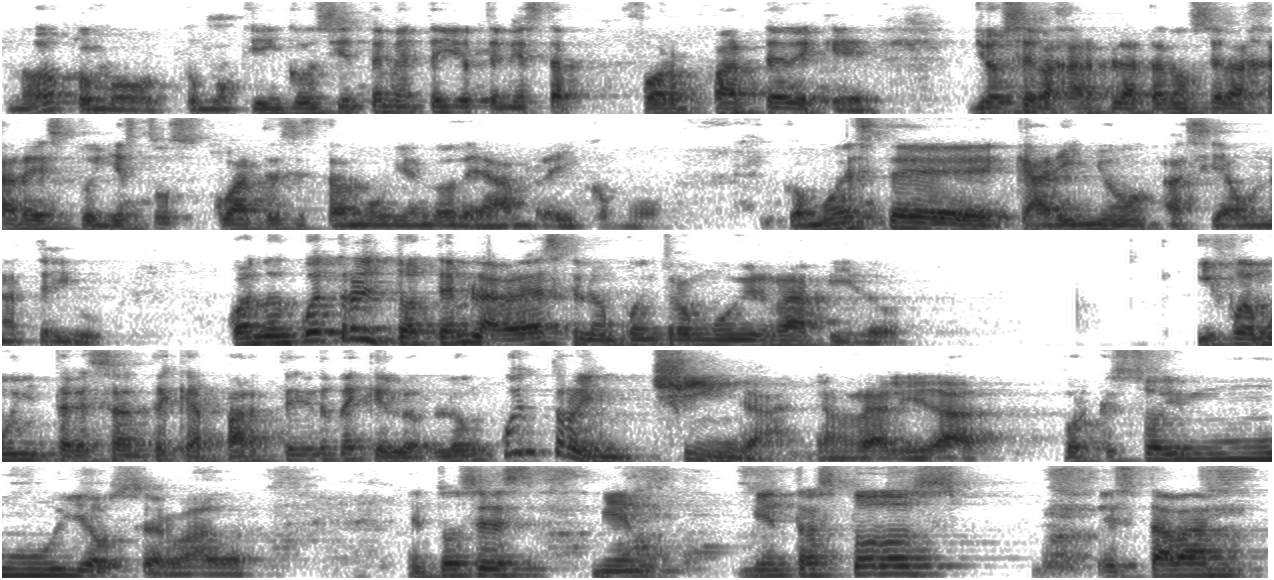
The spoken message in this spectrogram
¿no? Como, como que inconscientemente yo tenía esta parte de que yo sé bajar plata, no sé bajar esto y estos cuates están muriendo de hambre y como, como este cariño hacia una tribu. Cuando encuentro el tótem, la verdad es que lo encuentro muy rápido y fue muy interesante que a partir de que lo, encuentro en chinga, en realidad, porque soy muy observador. Entonces, mientras todos estaban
